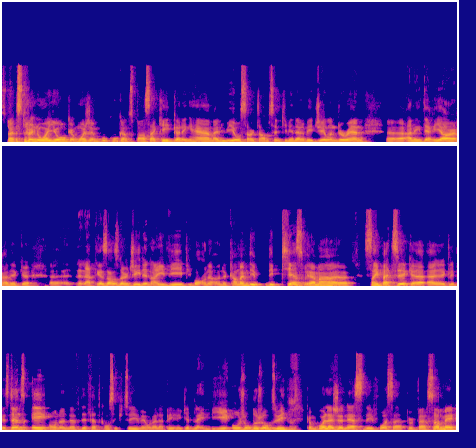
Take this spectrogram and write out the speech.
c'est un, noyau que moi j'aime beaucoup quand tu penses à Kate Cunningham, à lui, au Sar Thompson qui vient d'arriver, Jalen Duran euh, à l'intérieur avec euh, euh, la présence d'un Jaden Ivey. Puis bon, on a, quand même des, pièces vraiment sympathiques avec les Pistons et on a neuf défaites consécutives et on a la pire équipe de la NBA au jour d'aujourd'hui. Comme quoi la jeunesse, des fois, ça peut faire ça, mais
